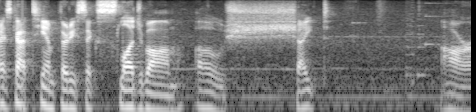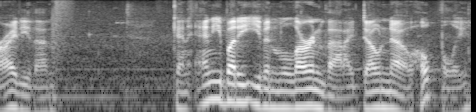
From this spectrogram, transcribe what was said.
I just got TM36 Sludge Bomb. Oh, shite. Alrighty then. Can anybody even learn that? I don't know. Hopefully.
